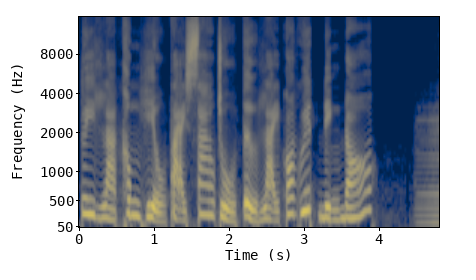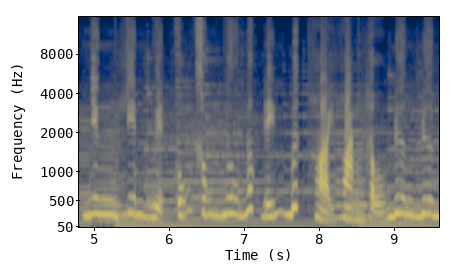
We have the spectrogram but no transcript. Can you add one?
Tuy là không hiểu tại sao chủ tử lại có quyết định đó. Nhưng Liên Nguyệt cũng không ngu ngốc đến mức hỏi Hoàng hậu nương nương.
